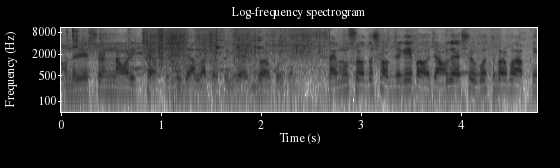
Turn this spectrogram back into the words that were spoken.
আমাদের রেস্টুরেন্ট নেওয়ার ইচ্ছা আছে, যদি আল্লাহ তৌফিক দেয়, দোয়া করবেন। লেমন তো সব জায়গায় পাওয়া যায়। আমাকে অ্যাসিওর করতে পারব? আপনি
